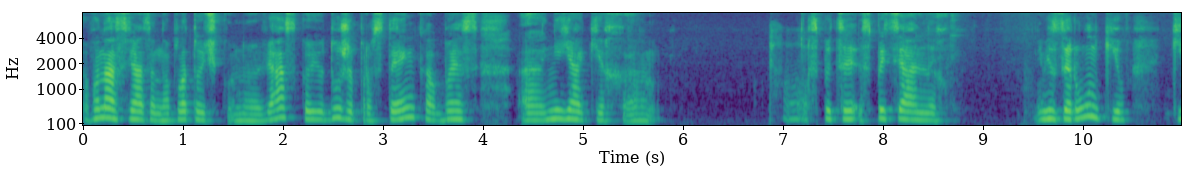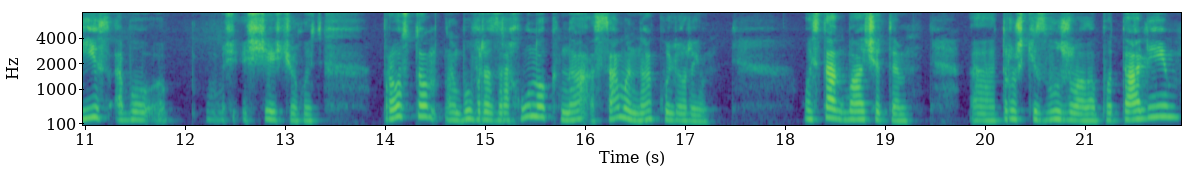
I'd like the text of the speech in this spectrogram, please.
Вона зв'язана платочкою в'язкою, дуже простенька, без е, ніяких. Спеці... спеціальних візерунків, кіз або е, ще чогось. Просто був розрахунок на, саме на кольори. Ось так, бачите, е, трошки звужувала по талії,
